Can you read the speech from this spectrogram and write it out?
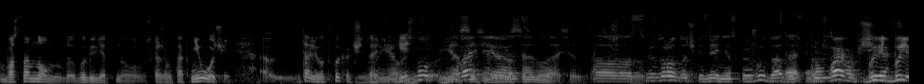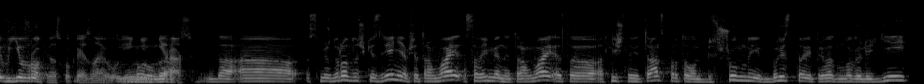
в основном выглядят, ну, скажем так, не очень. А, Виталий, вот вы как считаете, я есть? вот- я с давайте этим не я- согласен. Э, С международной точки зрения скажу, да, Да, то есть конечно. трамвай вообще... Вы ведь были в Европе, насколько я знаю, и не, был, не да. раз. Да, а с международной точки зрения вообще трамвай, современный трамвай, это отличный вид транспорта, он бесшумный, быстрый, привозит много людей.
